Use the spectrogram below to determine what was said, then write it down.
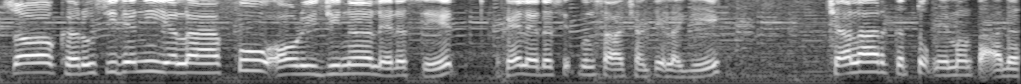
So kerusi dia ni ialah full original leather seat. Ok leather seat pun sangat cantik lagi. Calar ketuk memang tak ada.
